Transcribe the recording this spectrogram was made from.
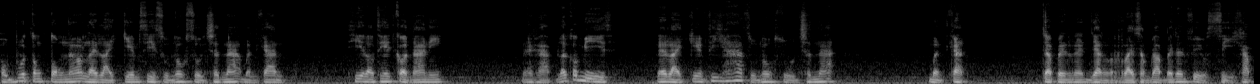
ผมพูดตรงๆนะหลายๆเกม 4060 ชนะเหมือนกัน ที่เราเทสก่อนหน้านี้นะครับ แล้วก็มีหลาย ๆ เกมที่ 5060 ชนะ เหมือนกัน จะเป็นอย่างไรสำหรับ Battlefield 4 ครับ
